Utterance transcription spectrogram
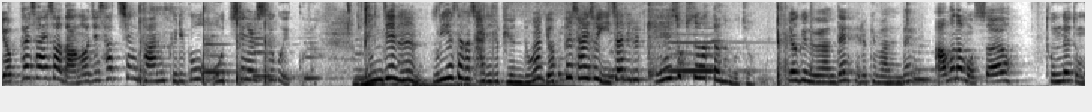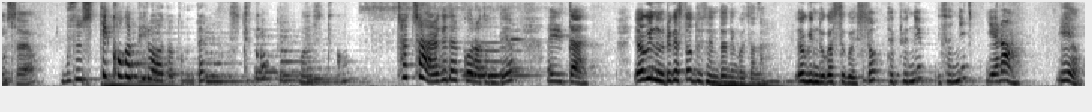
옆 회사에서 나머지 4층 반 그리고 5층을 쓰고 있고요. 문제는 우리 회사가 자리를 비운 동안 옆 회사에서 이 자리를 계속 써왔다는 거죠. 여긴 왜 안 돼? 이렇게 많은데? 아무나 못 써요. 돈 내도 못 써요. 무슨 스티커가 필요하다던데? 스티커? 뭔 스티커? 차차 알게 될 거라던데요? 아, 일단 여긴 우리가 써도 된다는 거잖아. 여긴 누가 쓰고 있어? 대표님? 이사님? 얘랑 예요.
